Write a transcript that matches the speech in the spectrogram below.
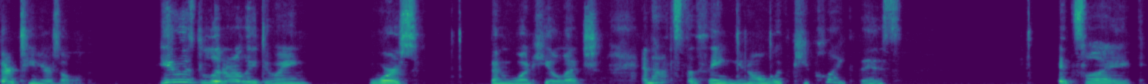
13 years old. He was literally doing worse than what he alleged. And that's the thing, you know, with people like this, it's like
